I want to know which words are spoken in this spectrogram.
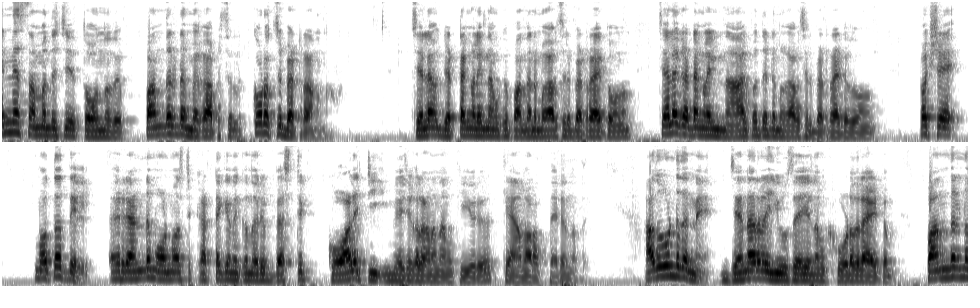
എന്നെ സംബന്ധിച്ച് തോന്നുന്നത് പന്ത്രണ്ട് മെഗാ പിക്സൽ കുറച്ച് ബെറ്റർ ആണെന്നാണ്. ചില ഘട്ടങ്ങളിൽ നമുക്ക് പന്ത്രണ്ട് മെഗാ പിക്സൽ ബെറ്റർ ആയി തോന്നും. ചില ഘട്ടങ്ങളിൽ നാൽപ്പത്തെട്ട് മെഗാ പിക്സൽ ബെറ്റർ ആയിട്ട് തോന്നും. പക്ഷേ മൊത്തത്തിൽ രണ്ടും ഓൾമോസ്റ്റ് കട്ടയ്ക്ക് നിൽക്കുന്ന ഒരു ബെസ്റ്റ് ക്വാളിറ്റി ഇമേജുകളാണ് നമുക്ക് ഈ ഒരു ക്യാമറ തരുന്നത്. അതുകൊണ്ട് തന്നെ ജനറൽ യൂസേജിൽ നമുക്ക് കൂടുതലായിട്ടും പന്ത്രണ്ട്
